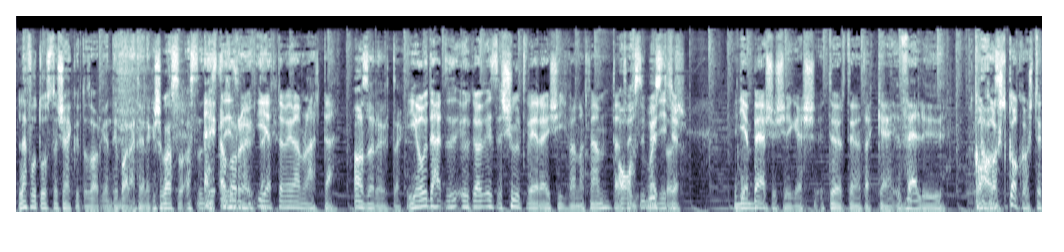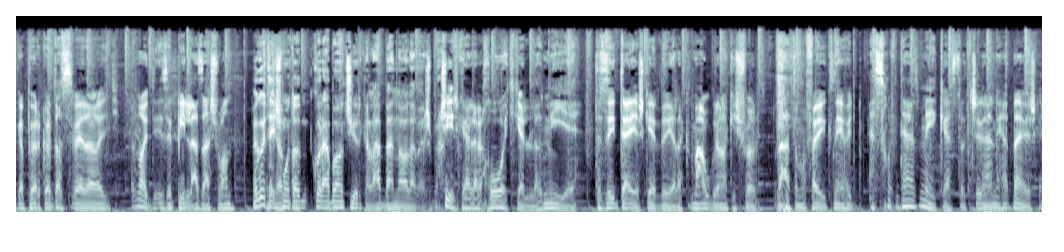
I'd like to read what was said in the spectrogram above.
lefotózta és elküldte az argentin barátjának, és akkor azt, azt, Ezt nézd meg, rögtek. ilyet még nem láttál. Azon rögtek. Jó, de hát ők a, a sült vérre is így vannak, nem? Tehát, Az hogy- biztos. Egy, egy ilyen belsőséges történetekkel, velő, kakas, kakas töke pörkölt, azt például egy nagy ez egy pillázás van. Meg hogy te is mondtad korábban a csirkeláb benne a levesben. Csirke, hogy kerül az, mié? Ez egy teljes kérdőjelek. Már ugranak is föl. Látom a fejüknél, hogy ez, hogy- de ez még kezdted csinálni, hát ne őske.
